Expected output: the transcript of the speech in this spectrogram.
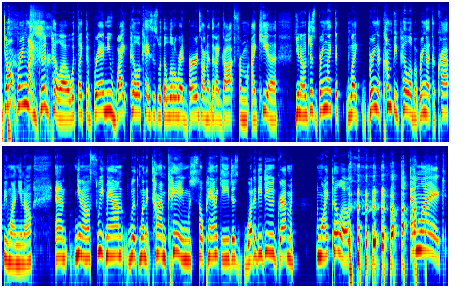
don't bring my good pillow with like the brand new white pillowcases with the little red birds on it that I got from IKEA. You know, just bring like the like bring a comfy pillow, but bring like a crappy one. You know, and you know, sweet man with when it time came was so panicky. He just what did he do? He grabbed my white pillow and like.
